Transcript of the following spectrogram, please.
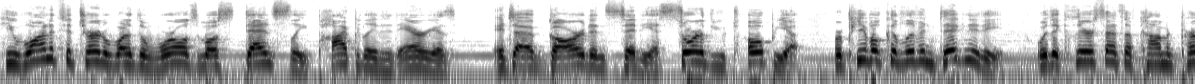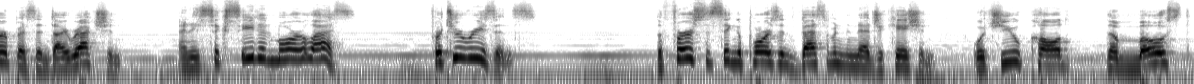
He wanted to turn one of the world's most densely populated areas into a garden city, a sort of utopia where people could live in dignity with a clear sense of common purpose and direction. And he succeeded more or less. For two reasons. The first is Singapore's investment in education, which Yew called the most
